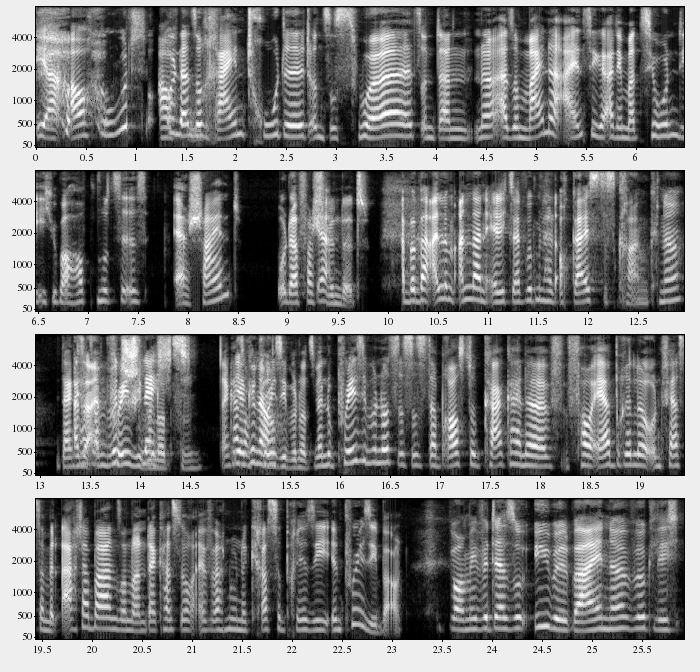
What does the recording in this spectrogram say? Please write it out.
Ja, auch gut. Auch und dann gut. so reintrudelt und so swirls und dann, ne, also meine einzige Animation, die ich überhaupt nutze, ist erscheint oder verschwindet. Aber bei allem anderen, ehrlich gesagt, wird man halt auch geisteskrank, ne? Dann Also kannst einem du auch Crazy benutzen. Dann kannst Ja, du auch genau. Crazy benutzen. Wenn du Crazy benutzt, ist es, da brauchst du gar keine VR-Brille und fährst damit Achterbahn, sondern da kannst du auch einfach nur eine krasse Presi in Crazy bauen. Boah, mir wird da so übel bei, ne? Wirklich.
